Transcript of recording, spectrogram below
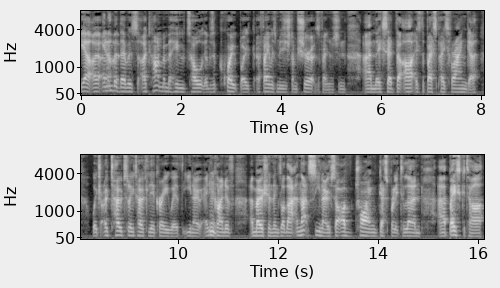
Yeah, I, I remember there was I can't remember who told there was a quote by a famous musician. I'm sure it was a famous musician, and they said that art is the best place for anger, which I totally, totally agree with. You know, any mm. kind of emotion, things like that, and that's you know. So I'm trying desperately to learn uh, bass guitar.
